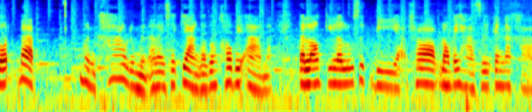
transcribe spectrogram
รสแบบเหมือนข้าวหรือเหมือนอะไรสักอย่างเราต้องเข้าไปอ่านอะแต่ลองกินแล้วรู้สึกดีอะชอบลองไปหาซื้อกันนะคะ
